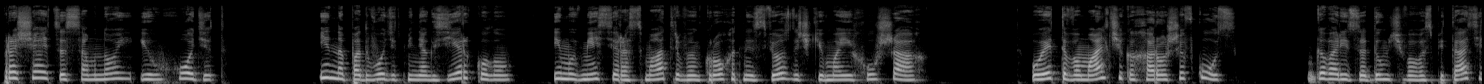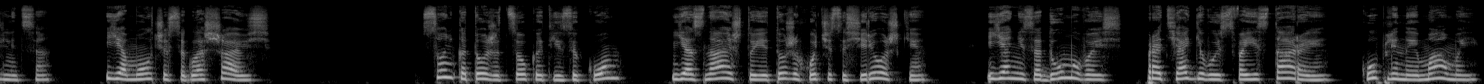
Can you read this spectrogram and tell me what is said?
прощается со мной и уходит. Инна подводит меня к зеркалу, и мы вместе рассматриваем крохотные звездочки в моих ушах. «У этого мальчика хороший вкус», — говорит задумчиво воспитательница, и я молча соглашаюсь. Сонька тоже цокает языком, я знаю, что ей тоже хочется сережки, и я, не задумываясь, протягиваю свои старые, купленные мамой.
